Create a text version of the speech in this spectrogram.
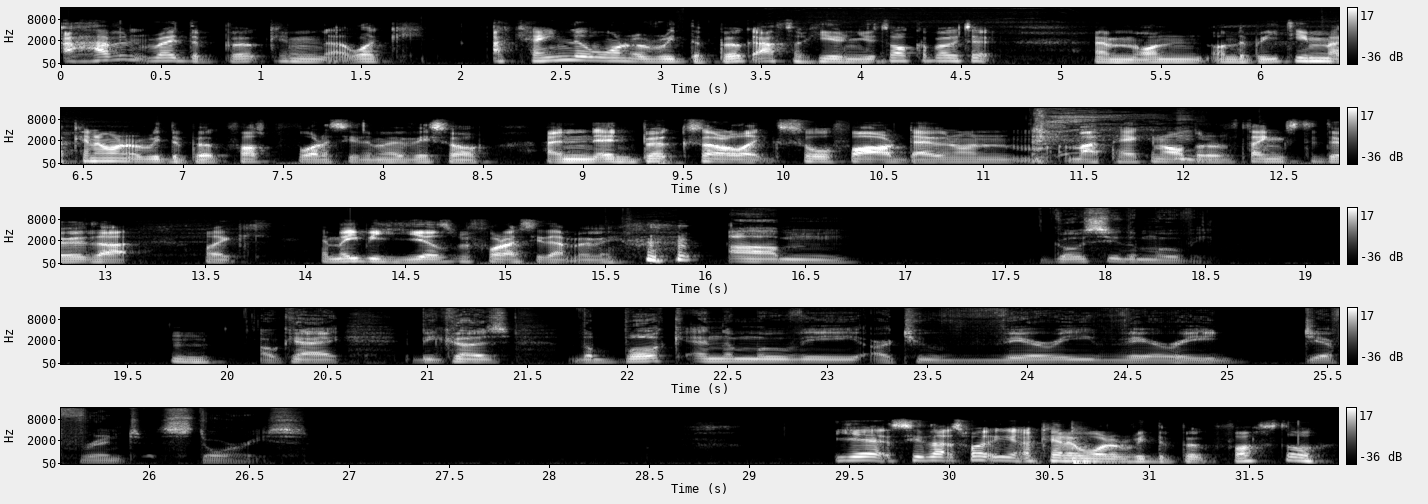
I haven't read the book, and like, I kind of want to read the book after hearing you talk about it. Um, on on the B team, I kind of want to read the book first before I see the movie. So, and and books are like so far down on my pecking order of things to do that like it may be years before I see that movie. um, go see the movie. Okay, because the book and the movie are two very, very different stories. yeah, see, that's why I kind of want to read the book first, though,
